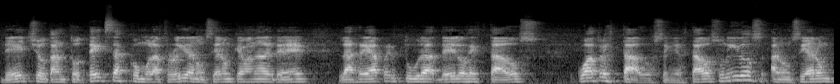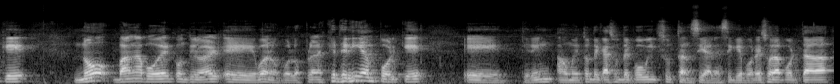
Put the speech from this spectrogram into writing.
De hecho, tanto Texas como la Florida anunciaron que van a detener la reapertura de los estados cuatro estados en Estados Unidos anunciaron que no van a poder continuar eh, bueno, con los planes que tenían porque eh, tienen aumentos de casos de COVID sustanciales. Así que por eso la portada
